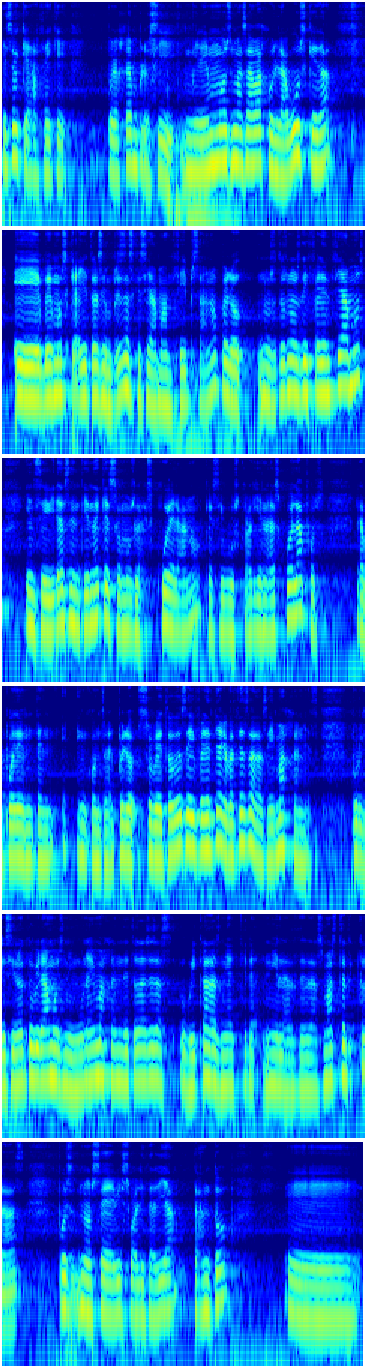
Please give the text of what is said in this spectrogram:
Eso que hace que, por ejemplo, si miremos más abajo en la búsqueda, eh, vemos que hay otras empresas que se llaman CIPSA, ¿no? Pero nosotros nos diferenciamos y enseguida se entiende que somos la escuela, ¿no? Que si busca alguien la escuela, pues la puede encontrar. Pero sobre todo se diferencia gracias a las imágenes, porque si no tuviéramos ninguna imagen de todas esas ubicadas, ni, las de las masterclass, pues no se visualizaría tanto eh,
